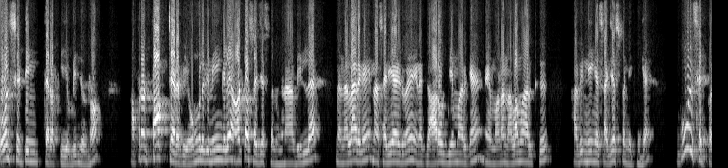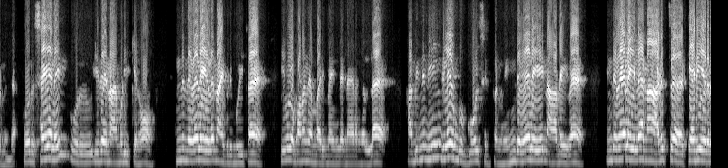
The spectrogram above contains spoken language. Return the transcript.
கோல் செட்டிங் தெரப்பி அப்படின்னு சொல்றோம் அப்புறம் டாக் தெரப்பி உங்களுக்கு நீங்களே ஆட்டோ சஜஸ்ட் பண்ணுங்க. நான் அப்படி இல்லை. நான் நல்லா இருக்கேன். நான் சரியாயிடுவேன். எனக்கு ஆரோக்கியமாக இருக்கேன். என் மன நலமாக இருக்கு. அப்படின்னு நீங்கள் சஜஸ்ட் பண்ணிக்கிங்க. கோல் செட் பண்ணுங்க. ஒரு செயலை ஒரு இதை நான் முடிக்கணும். இந்தந்த வேலைகளை நான் இப்படி முடிப்பேன். இவ்வளோ பணம் சம்பாதிப்பேன் இந்த நேரங்களில். அப்படின்னு நீங்களே உங்கள் கோல் செட் பண்ணுங்க. இந்த வேலையை நான் அடைவேன். இந்த வேலையில நான் அடுத்த கேரியர்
